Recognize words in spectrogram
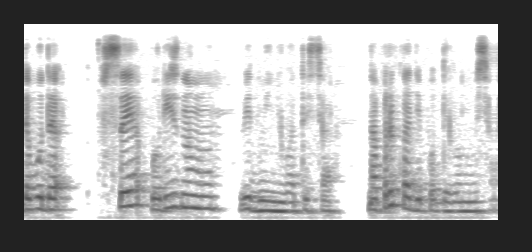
де буде все по-різному відмінюватися. На прикладі подивимося.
